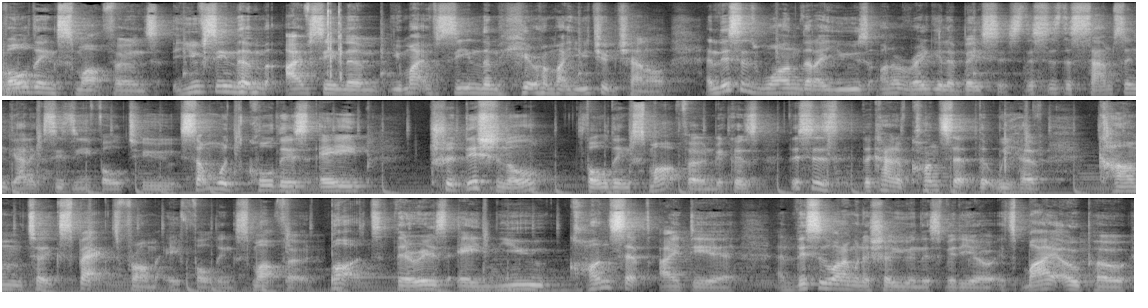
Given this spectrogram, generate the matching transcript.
Folding smartphones, you've seen them, I've seen them, you might have seen them here on my YouTube channel. And this is one that I use on a regular basis. This is the Samsung Galaxy Z Fold 2. Some would call this a traditional folding smartphone because this is the kind of concept that we have come to expect from a folding smartphone. But there is a new concept idea and this is what I'm going to show you in this video. It's by Oppo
